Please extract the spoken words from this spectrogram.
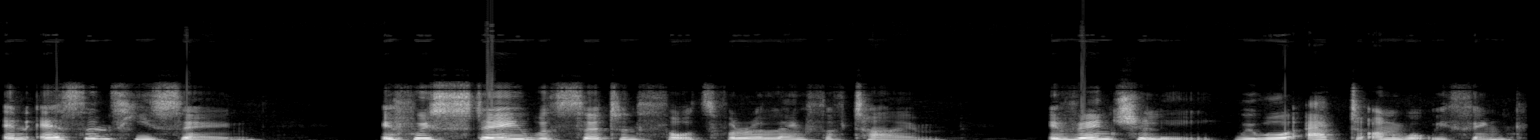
In essence, he's saying if we stay with certain thoughts for a length of time, eventually we will act on what we think,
